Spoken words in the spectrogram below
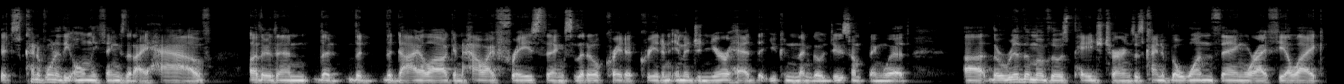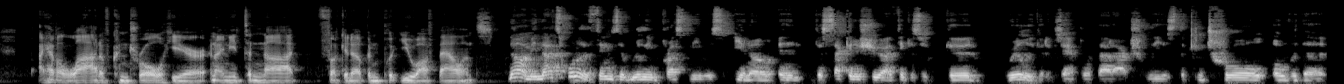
it's kind of one of the only things that I have other than the, the the dialogue and how I phrase things so that it'll create a create an image in your head that you can then go do something with. Uh, the rhythm of those page turns is kind of the one thing where I feel like I have a lot of control here, and I need to not fuck it up and put you off balance. No, I mean that's one of the things that really impressed me was you know, and the second issue I think is a good really good example of that actually is the control over the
